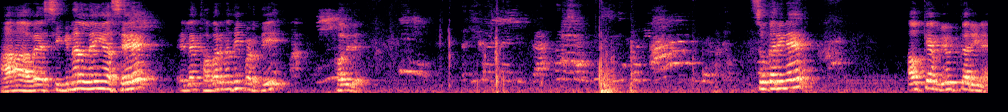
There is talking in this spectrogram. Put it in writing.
હા, હવે સિગ્નલ નહીં હશે, એટલે ખબર નથી પડતી. ખોલી દે હજી કાઢતા છે. પ્રાર્થના શબ્દ શરૂ કરીને શું કરીને? ઓકે મ્યુટ કરીને.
